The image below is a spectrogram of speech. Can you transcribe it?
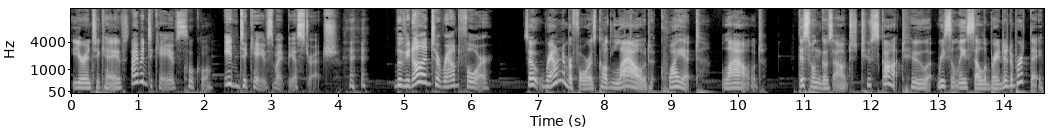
You're into caves? I'm into caves. Cool, cool. Into caves might be a stretch. Moving on to round four. So, round number four is called Loud, Quiet, Loud. This one goes out to Scott, who recently celebrated a birthday.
